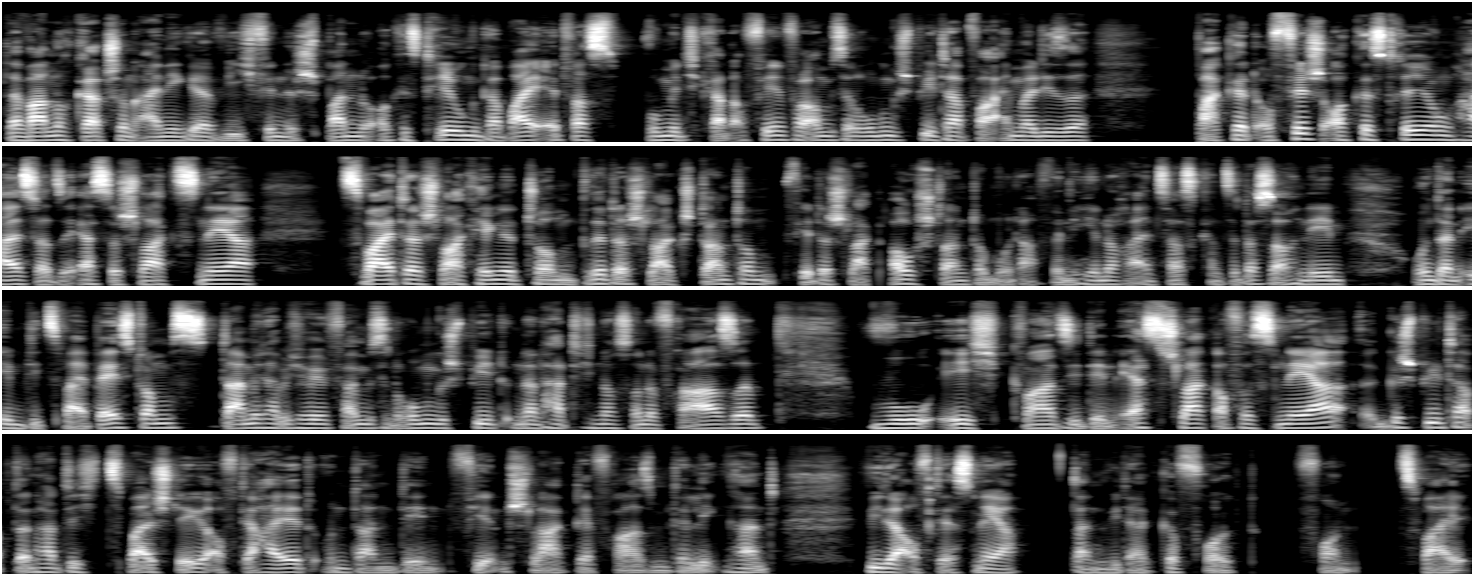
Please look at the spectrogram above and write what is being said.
Da waren noch gerade schon einige, wie ich finde, spannende Orchestrierungen dabei. Etwas, womit ich gerade auf jeden Fall auch ein bisschen rumgespielt habe, war einmal diese Bucket of Fish Orchestrierung, heißt also erster Schlag Snare, zweiter Schlag Hängetom, dritter Schlag Standtom, vierter Schlag auch Standtom oder wenn du hier noch eins hast, kannst du das auch nehmen und dann eben die zwei Bassdrums. Damit habe ich auf jeden Fall ein bisschen rumgespielt und dann hatte ich noch so eine Phrase, wo ich quasi den ersten Schlag auf der Snare gespielt habe, dann hatte ich zwei Schläge auf der Hi-Hat und dann den vierten Schlag der Phrase mit der linken Hand wieder auf der Snare, dann wieder gefolgt von zwei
